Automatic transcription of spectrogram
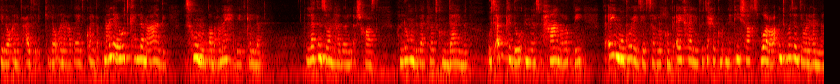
كذا وأنا فعلت لك كذا وأنا عطيتك وأنا مع إنه لو يتكلم عادي بس هو من طبعه ما يحب يتكلم. لا تنسون هذول الأشخاص خلوهم بذاكرتكم دائما وتأكدوا أن سبحان ربي في أي موضوع يتيسر لكم في أي خير ينفتح لكم إن في شخص ورا أنتم ما تدرون عنه.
